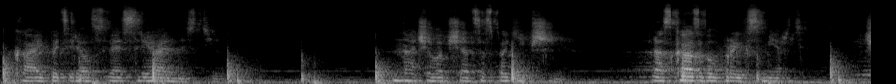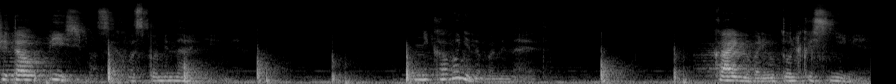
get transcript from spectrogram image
Кай потерял связь с реальностью. Начал общаться с погибшими. Рассказывал про их смерть. Читал письма с их воспоминаниями. Никого не напоминает. Кай говорил только с ними.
